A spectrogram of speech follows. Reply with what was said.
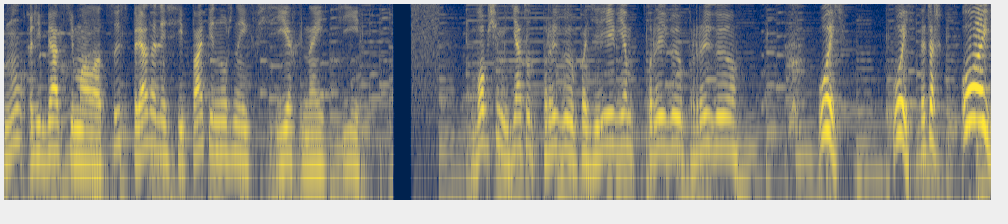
Ну, ребятки молодцы, спрятались, и папе нужно их всех найти. В общем, я тут прыгаю по деревьям, прыгаю, прыгаю. Ой! Ой, это ж... Ой!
